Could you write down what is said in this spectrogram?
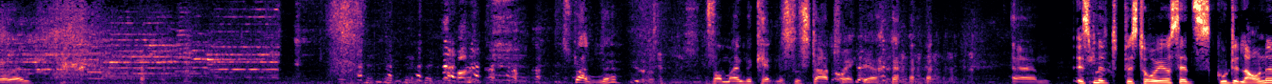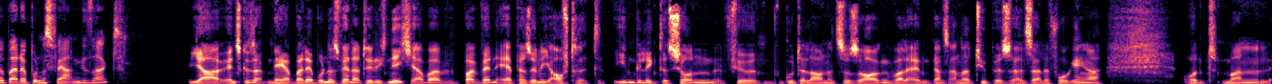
Moment. Spannend. Spannend, ne? Das war mein Bekenntnis zu Star Trek, ja. ähm. Ist mit Pistorius jetzt gute Laune bei der Bundeswehr angesagt? Ja, insgesamt, naja, bei der Bundeswehr natürlich nicht, aber wenn er persönlich auftritt, ihm gelingt es schon, für gute Laune zu sorgen, weil er ein ganz anderer Typ ist als seine Vorgänger. Und man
